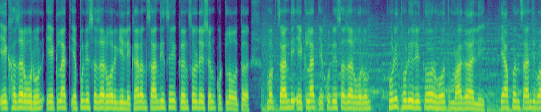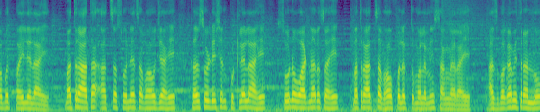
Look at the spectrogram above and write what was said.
एक हजारवरून एक लाख एकोणीस हजारवर गेली. कारण चांदीचं हे कन्सल्टेशन कुठलं होतं? मग चांदी एक लाख एकोणीस हजारवरून थोडी थोडी रिकवर होत मागं आली. हे आपण चांदीबाबत पाहिलेलं आहे. मात्र आता आजचा सोन्याचा भाव जे आहे कन्सोल्टेशन फुटलेला आहे सोनं वाढणारच आहे. मात्र आजचा भाव फलक तुम्हाला मी सांगणार आहे. आज बघा मित्रांनो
